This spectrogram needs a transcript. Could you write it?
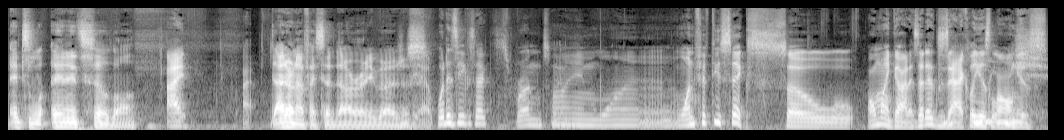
it's and it's so long. I I don't know if I said that already, but I was just Yeah, what is the exact runtime? One one fifty six. So, oh my god, is that exactly as long as?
